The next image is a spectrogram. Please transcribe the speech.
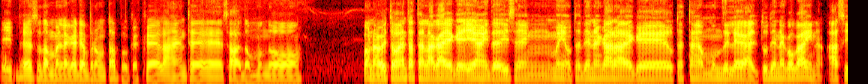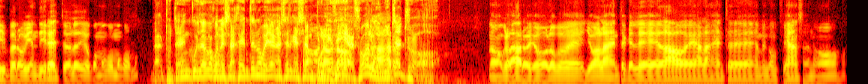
Y de eso también le quería preguntar, porque es que la gente, ¿sabes? Todo el mundo. Bueno, he visto gente hasta en la calle que llegan y te dicen, mira, usted tiene cara de que usted está en el mundo ilegal. ¿Tú tienes cocaína? Ah, sí, pero bien directo. Yo le digo, ¿cómo, cómo, cómo? Va, Tú ten cuidado con esa gente, no vayan a ser que sean No, no, no, policías o algo, claro. muchacho. No, claro, yo lo que yo a la gente que le he dado es a la gente de mi confianza, no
